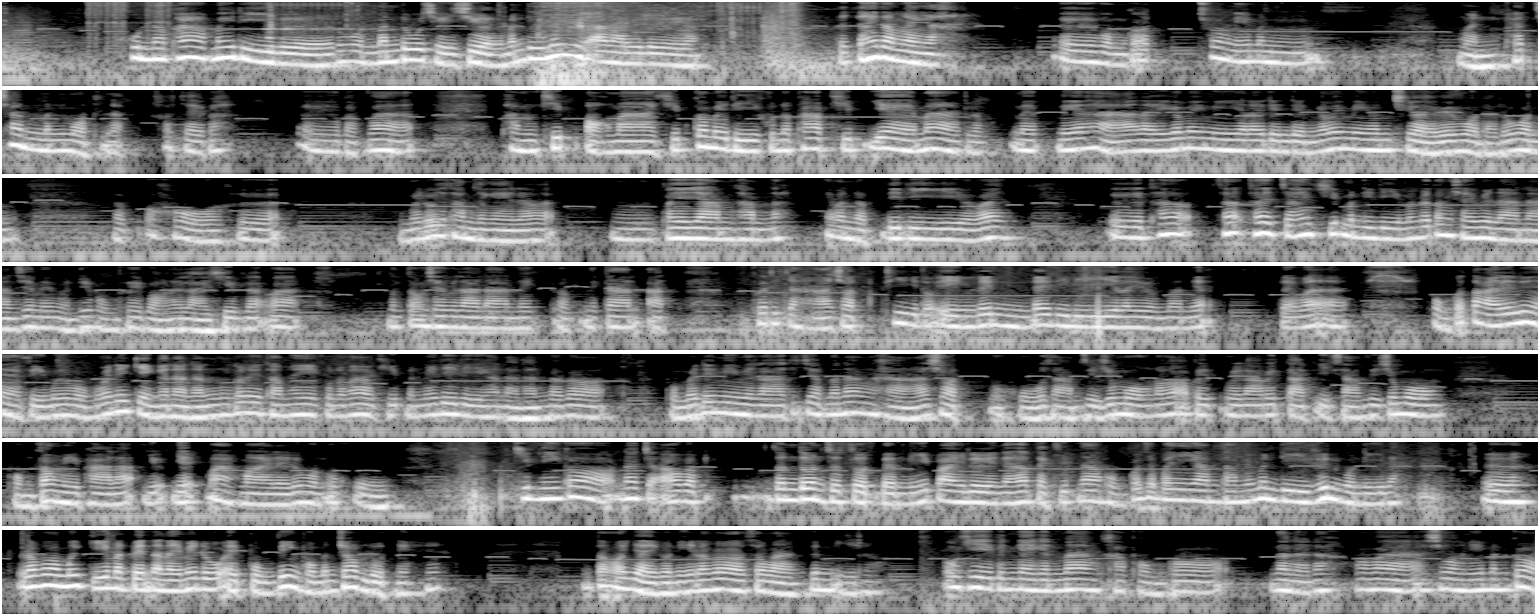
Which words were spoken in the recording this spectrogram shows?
คุณภาพไม่ดีเลยทุกคนมันดูเฉยๆ มันดูไม่มีอะไรเลยอะแต่จะให้ทำไงอะเออผมก็ช่วงนี้มันเหมือนแพชชั่นมันหมดละเข้าใจปะเออแบบว่าทำคลิปออกมาคลิปก็ไม่ดีคุณภาพคลิปแย่มากแบบแบบเนื้อหาอะไรก็ไม่มีอะไรเด่นๆ ก็ไม่มีมันเฉยไปหมดอะทุกคนแบบโอ้โหคือ ไม่รู้จะทำยังไงแล้วอะพยายามทำนะ ให้มันแบบดีๆแบบว่าเออถ้าถ้าถ้าจะให้คลิปมันดีๆ มันก็ต้องใช้เวลานานใช่ไหมเหมือนที่ผมเคยบอกในหลายคลิปแล้วว่า มันต้องใช้เวลานานในแบบในการอัด เพื่อที่จะหาช็อตที่ตัวเองเล่นได้ดีๆ อะไรประมาณเนี้ยแต่ว่าผมก็ตายเรื่อยๆฝีมือผมก็ไม่ได้เก่งขนาดนั้นมันก็เลยทำให้คุณภาพคลิปมันไม่ได้ดีขนาดนั้นแล้วก็ ผมไม่ได้มีเวลาที่จะมานั่งหาช็อตโอ้โหสามสี่ชั่วโมง แล้วก็เอาไปเวลาไปตัดอีกสามสี่ชั่วโมง ผมต้องมีภาระเยอะแยะมากมายเลยทุกคนโอ้โหคลิปนี้ก็น่าจะเอาแบบด้นๆสดๆแบบนี้ไปเลยนะครับ แต่คลิปหน้าผมก็จะพยายามทำให้มันดีขึ้นกว่านี้นะเออ แล้วก็เมื่อกี้มันเป็นอะไรไม่รู้ไอ้ปุ่มวิ่งผมมันชอบหลุดเนี่ยต้องเอาใหญ่กว่านี้แล้วก็สว่างขึ้นอีกแล้วโอเคเป็นไงกันบ้างครับ ผมก็นั่นแหละนะ เพราะว่าช่วงนี้มันก็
